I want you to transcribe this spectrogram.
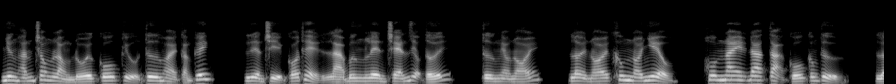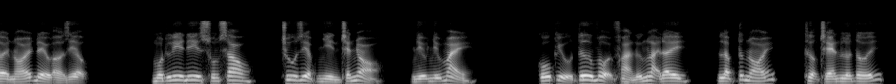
nhưng hắn trong lòng đối cố cửu tư hoài cảm kích, liền chỉ có thể là bưng lên chén rượu tới, từ nghèo nói, lời nói không nói nhiều, hôm nay đa tạ cố công tử, lời nói đều ở rượu. Một ly đi xuống sau, Chu Diệp nhìn chén nhỏ, nhíu nhíu mày. Cố cửu tư vội phản ứng lại đây, lập tức nói, thượng chén lớn tới.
